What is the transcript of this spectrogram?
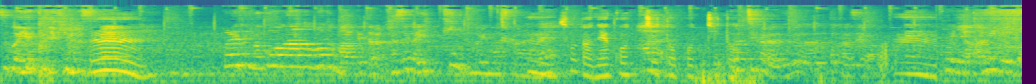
すごいよくできますうね、ん、これで向こう側の窓も開けたら風が一気に通りますからうん。ね、そうだね。こっちとこっちと、こっちからうーっと風が、うん。ここに網戸が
